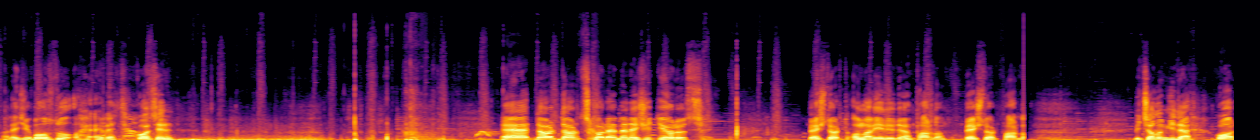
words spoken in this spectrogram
Kaleci bozdu. Evet gol senin. Evet 4-4 skoru hemen eşitliyoruz. 5-4 onlar yeniyor değil mi? Pardon 5-4 pardon. Bir çalım gider. Gol.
